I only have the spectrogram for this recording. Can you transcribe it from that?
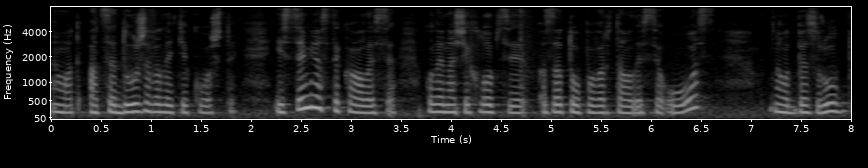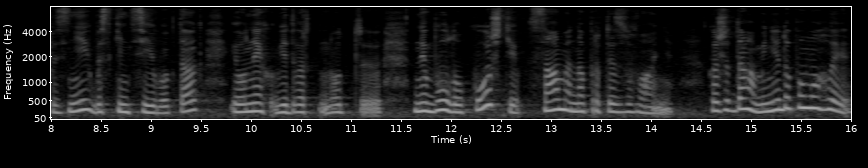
От, а це дуже великі кошти. І з цим я стикалася, коли наші хлопці з АТО поверталися ООС, от, без рук, без ніг, без кінцівок, так? і у них відвер... от, е, не було коштів саме на протезування. Каже, да, мені допомогли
